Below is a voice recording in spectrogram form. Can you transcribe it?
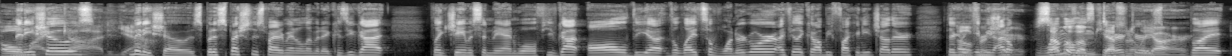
oh many shows, God, yeah. many shows, but especially Spider-Man Unlimited because you got like Jameson Man Wolf, you've got all the uh, the Knights of Wundagore. I feel like could all be fucking each other. They're gonna, Oh, I for mean, I don't sure. Some of them definitely are. but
